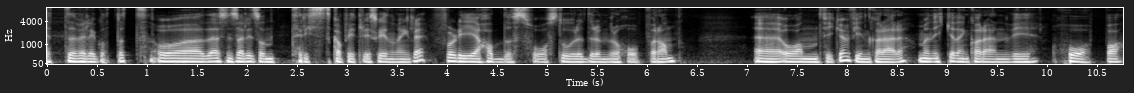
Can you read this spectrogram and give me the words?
Et eh, veldig godt et. Og det jeg er litt sånn trist kapittel vi skal innom, egentlig. Fordi jeg hadde så store drømmer og håp for han. Eh, og han fikk jo en fin karriere, men ikke den karrieren vi håpa,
